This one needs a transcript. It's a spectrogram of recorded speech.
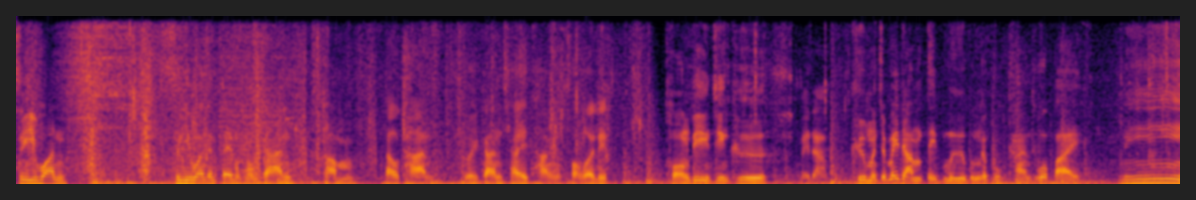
C1 C1 เต็มๆของการทำเตาถ่าน โดยการใช้ถัง 200 ลิตร ของดีจริงๆคือไม่ดำคือมันจะไม่ดำติดมือเหมือนกับพวกถ่านทั่วไป นี่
